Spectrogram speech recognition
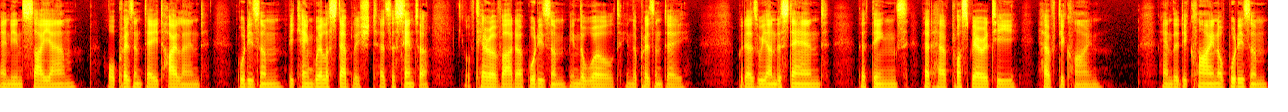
And in Siam, or present day Thailand, Buddhism became well established as a center of Theravada Buddhism in the world in the present day. But as we understand, the things that have prosperity have decline. And the decline of Buddhism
